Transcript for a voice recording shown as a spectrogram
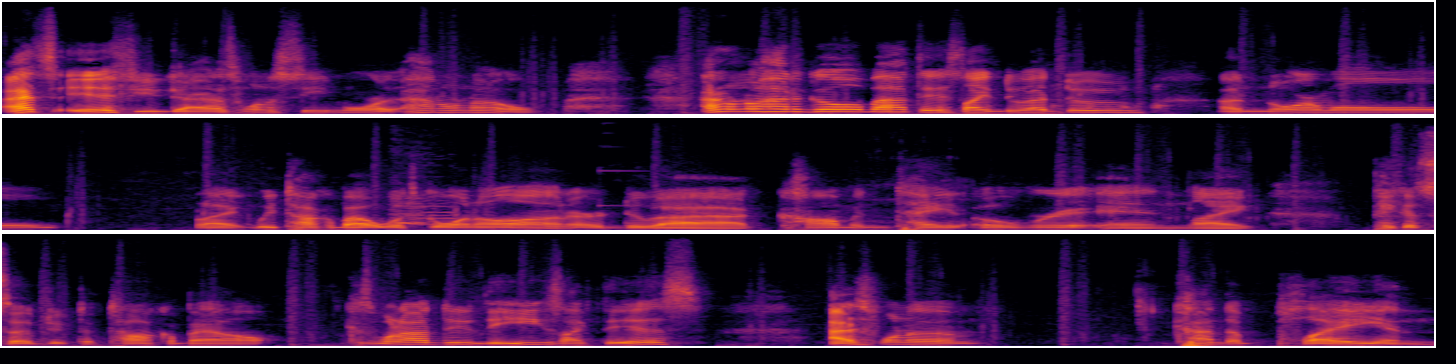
That's if you guys want to see more. I don't know. I don't know how to go about this. Like, do I do a normal like we talk about what's going on or do I commentate over it and like pick a subject to talk about because when I do these like this I just want to kind of play and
